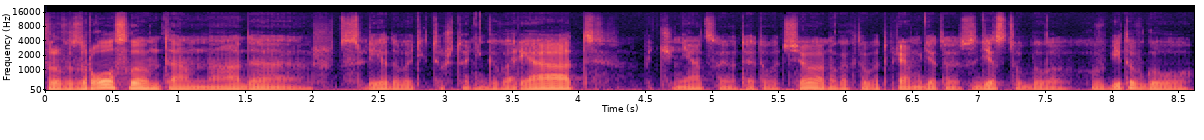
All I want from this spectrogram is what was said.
взрослым там надо следовать то, что они говорят, подчиняться, и вот это вот все, оно как-то вот прям где-то с детства было вбито в голову.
